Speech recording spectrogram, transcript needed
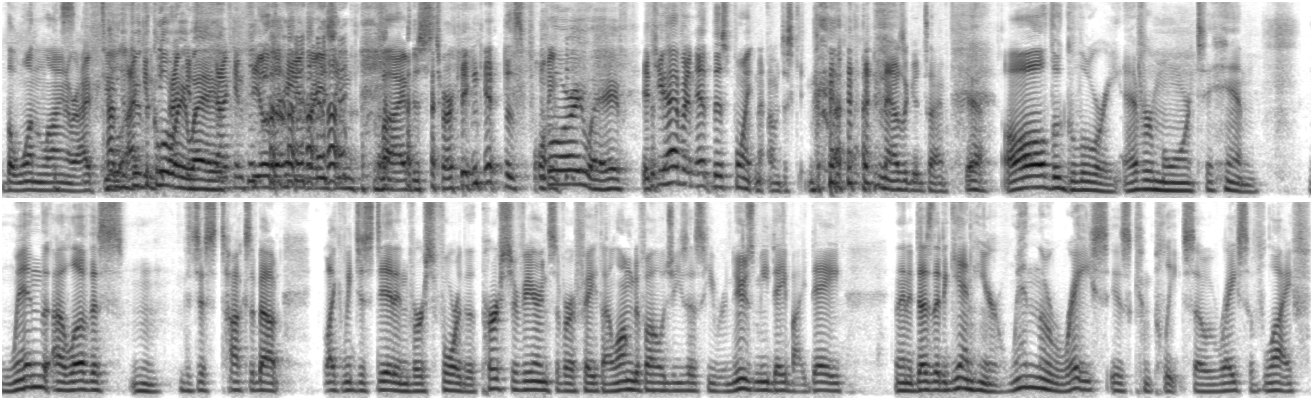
the one line liner I feel. time to I do the glory I can, wave. I can feel the hand raising vibe is starting at this point. Glory wave. If you haven't at this point, no, I'm just kidding. Now's a good time. Yeah. All the glory evermore to him. When the- I love this, mm, it just talks about, like we just did in verse four, the perseverance of our faith. I long to follow Jesus. He renews me day by day. And then it does that again here. When the race is complete, so race of life,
